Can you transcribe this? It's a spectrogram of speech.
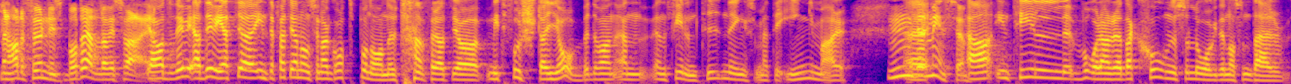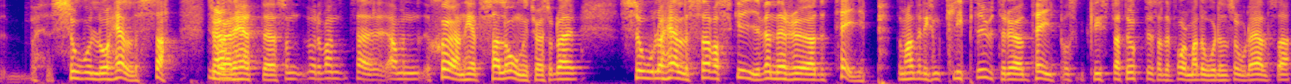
Men har det funnits bordeller i Sverige? ja, det, ja, det vet jag. Inte för att jag någonsin har gått på någon, utan för att jag... Mitt första jobb, det var en, en, en filmtidning som hette Ingmar. Mm, Eh, det minns jag. Ja, intill våran redaktion så låg det något sånt där Sol och hälsa, tror Ja. jag det hette. Som, och det var en så här, ja, men, skönhetssalong tror jag. Så där Sol och hälsa var skriven med röd tejp. De hade liksom klippt ut röd tejp och klistrat upp det så att det formade orden sol och hälsa.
